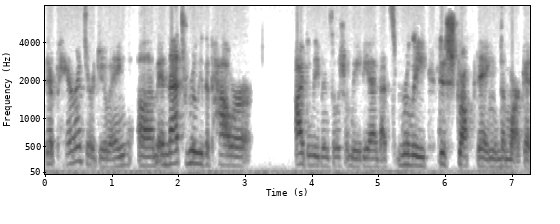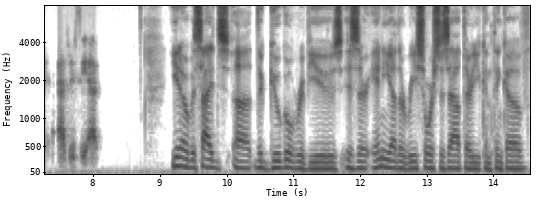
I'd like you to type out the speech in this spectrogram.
their parents are doing. Um, and that's really the power I believe in social media that's really disrupting the market as we see it. You know, besides uh, the Google reviews, is there any other resources out there you can think of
